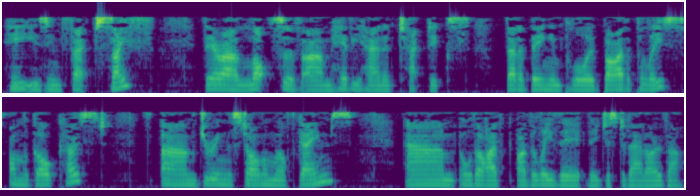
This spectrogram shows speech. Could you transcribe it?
he is in fact safe. There are lots of um, heavy-handed tactics that are being employed by the police on the Gold Coast um, during the Stolen Wealth Games, um, although I've, i believe they're, they're just about over.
